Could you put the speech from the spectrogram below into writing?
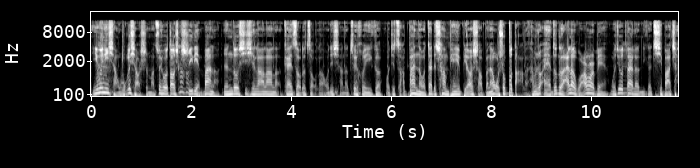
因为你想五个小时嘛，最后到 十一点半了，人都稀稀拉拉了，该走的走了，我就想到最后一个，我就咋办呢？我带的唱片又比较少，本来我说不打了，他们说哎呀都来了玩玩呗，我就带了那个七八张，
